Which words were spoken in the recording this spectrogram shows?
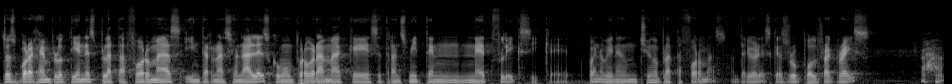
Entonces, por ejemplo, tienes plataformas internacionales como un programa que se transmite en Netflix y que, bueno, vienen un chingo de plataformas anteriores, que es RuPaul Drag Race. Ajá.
